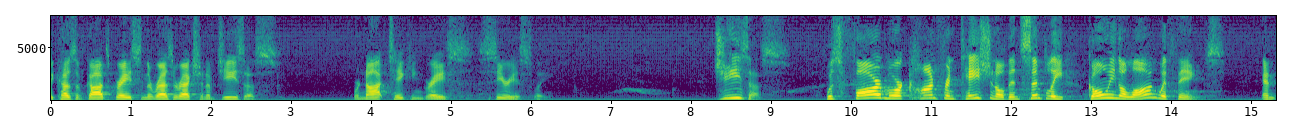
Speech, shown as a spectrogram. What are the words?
because of God's grace and the resurrection of Jesus, we're not taking grace seriously. Jesus was far more confrontational than simply going along with things and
